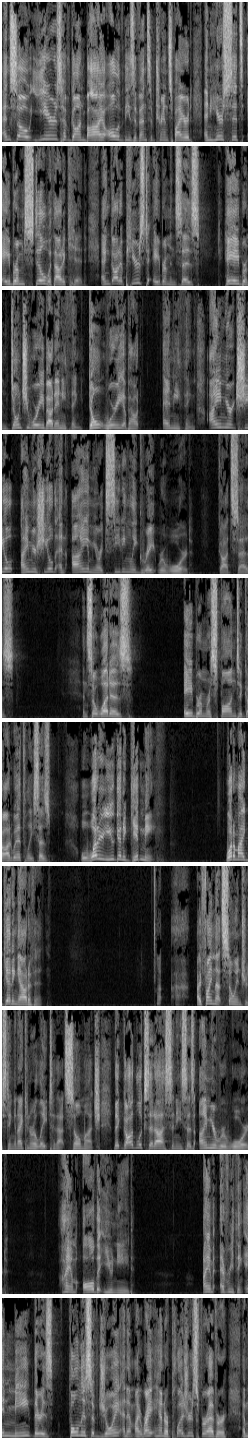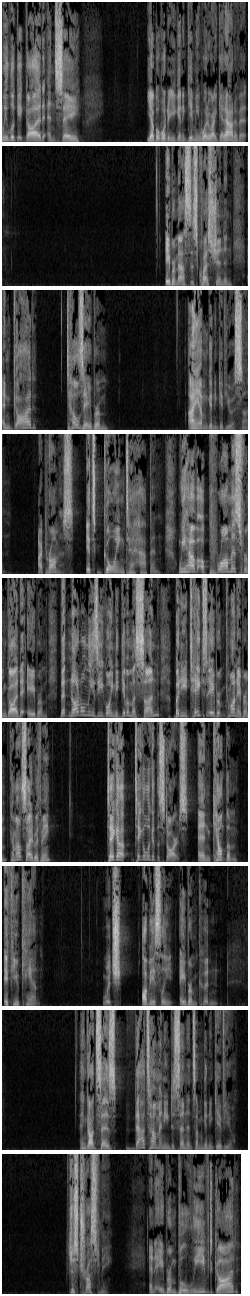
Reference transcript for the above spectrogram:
And so years have gone by, all of these events have transpired, and here sits Abram still without a kid. And God appears to Abram and says, Hey, Abram, don't you worry about anything. Don't worry about anything. I am your shield, I am your shield and I am your exceedingly great reward, God says. And so what does Abram respond to God with? Well, he says, "Well, what are you going to give me? What am I getting out of it?" I find that so interesting, and I can relate to that so much. That God looks at us and He says, I'm your reward. I am all that you need. I am everything. In me, there is fullness of joy, and at my right hand are pleasures forever. And we look at God and say, Yeah, but what are you going to give me? What do I get out of it? Abram asks this question, and, and God tells Abram, I am going to give you a son. I promise. It's going to happen. We have a promise from God to Abram that not only is he going to give him a son, but he takes Abram, come on, Abram, come outside with me. Take a, take a look at the stars and count them if you can. Which obviously Abram couldn't. And God says, That's how many descendants I'm going to give you. Just trust me. And Abram believed God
